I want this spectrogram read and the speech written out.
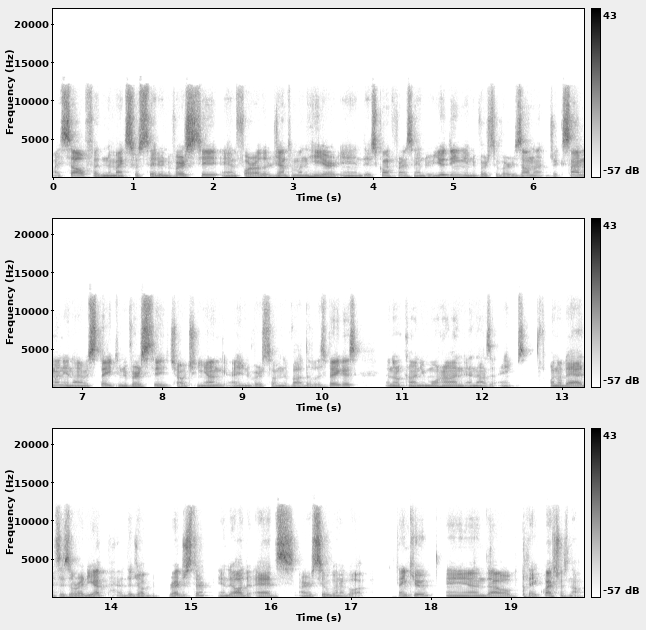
myself at New Mexico State University, and four other gentlemen here in this conference, Andrew Youdin, University of Arizona, Jake Simon in Iowa State University, Chao-Chin Yang at University of Nevada, Las Vegas, and Orkan Umurhan and NASA Ames. One of the ads is already up at the job register, and the other ads are still gonna go up. Thank you, and I'll take questions now.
